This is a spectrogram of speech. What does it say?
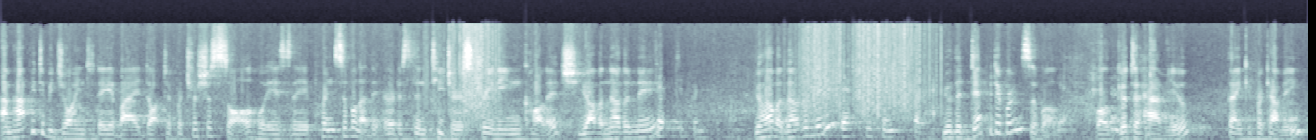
I'm happy to be joined today by Dr. Patricia Saul, who is the principal at the Erdiston Teachers Training College. You have another name? Deputy principal. You have another name? Deputy principal. You're the deputy principal. Yes. Well, good to have you. Thank you for coming.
